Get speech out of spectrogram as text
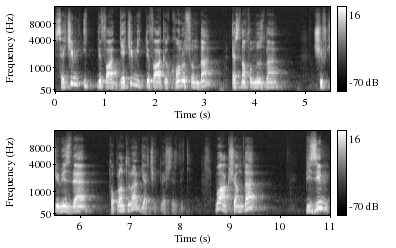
Seçim ittifak, geçim ittifakı konusunda esnafımızla, çiftçimizle toplantılar gerçekleştirdik. Bu akşam da bizim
